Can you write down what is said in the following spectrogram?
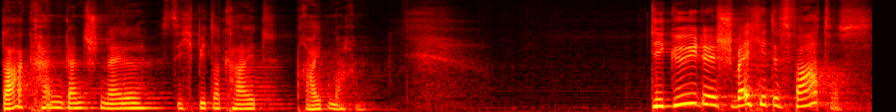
da kann ganz schnell sich Bitterkeit breit machen. Die Güte, Schwäche des Vaters.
